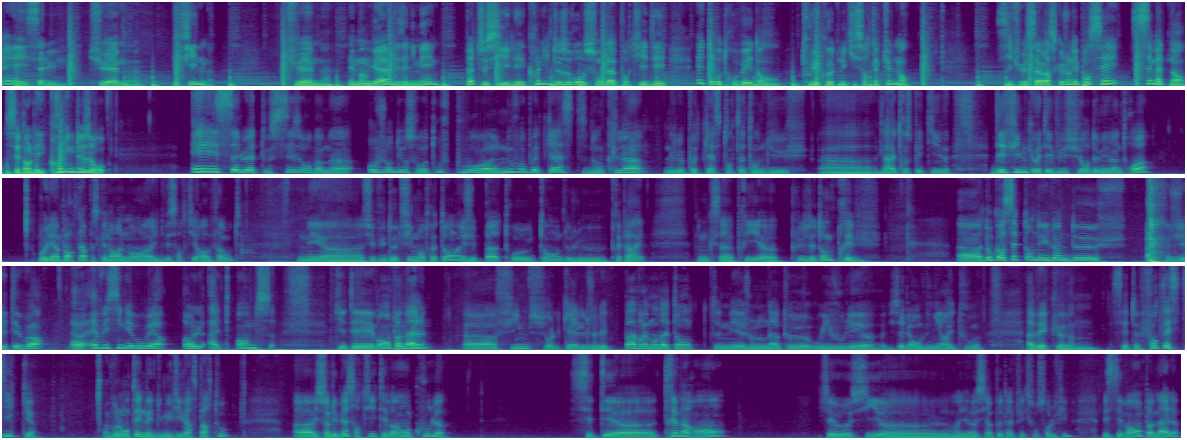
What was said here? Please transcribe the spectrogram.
Hey, salut Tu aimes les films? Tu aimes les mangas, les animés? Pas de soucis, les chroniques de Zoro sont là pour t'y aider et te retrouver dans tous les contenus qui sortent actuellement. Si tu veux savoir ce que j'en ai pensé, c'est maintenant, c'est dans les chroniques de Zoro. Et salut à tous, c'est Zorobama. Aujourd'hui, on se retrouve pour un nouveau podcast. Donc là, le podcast tant attendu, euh, la rétrospective des films qui ont été vus sur 2023. Bon, il est un retard parce que normalement, euh, il devait sortir euh, fin août. Mais euh, j'ai vu d'autres films entre temps et j'ai pas trop eu le temps de le préparer. Donc ça a pris plus de temps que prévu. Donc en septembre 2022, j'ai été voir Everything Everywhere All at Once, qui était vraiment pas mal. Un film sur lequel j'avais pas vraiment d'attente, mais je me demandais un peu où ils voulaient, ils allaient en venir et tout, avec cette fantastique volonté de mettre du multiverse partout. Euh, ils s'en bien sortis, c'était vraiment cool. C'était euh, très marrant. C'est aussi, euh, il y a aussi un peu de réflexion sur le film, mais c'était vraiment pas mal.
